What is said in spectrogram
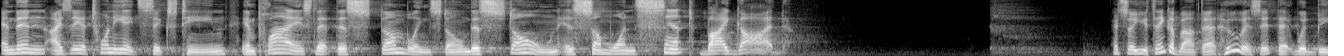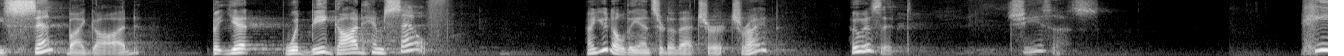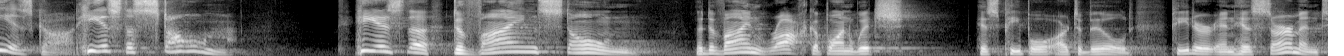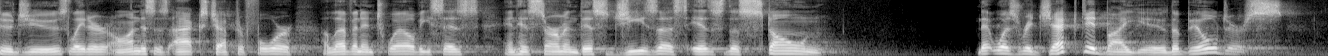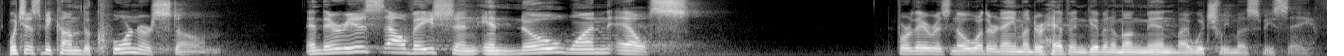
And then Isaiah 28 16 implies that this stumbling stone, this stone, is someone sent by God. And so you think about that. Who is it that would be sent by God, but yet would be God Himself? Now, you know the answer to that, church, right? Who is it? Jesus. He is God, He is the stone. He is the divine stone, the divine rock upon which his people are to build. Peter, in his sermon to Jews later on, this is Acts chapter 4, 11 and 12, he says in his sermon, This Jesus is the stone that was rejected by you, the builders, which has become the cornerstone. And there is salvation in no one else. For there is no other name under heaven given among men by which we must be saved.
